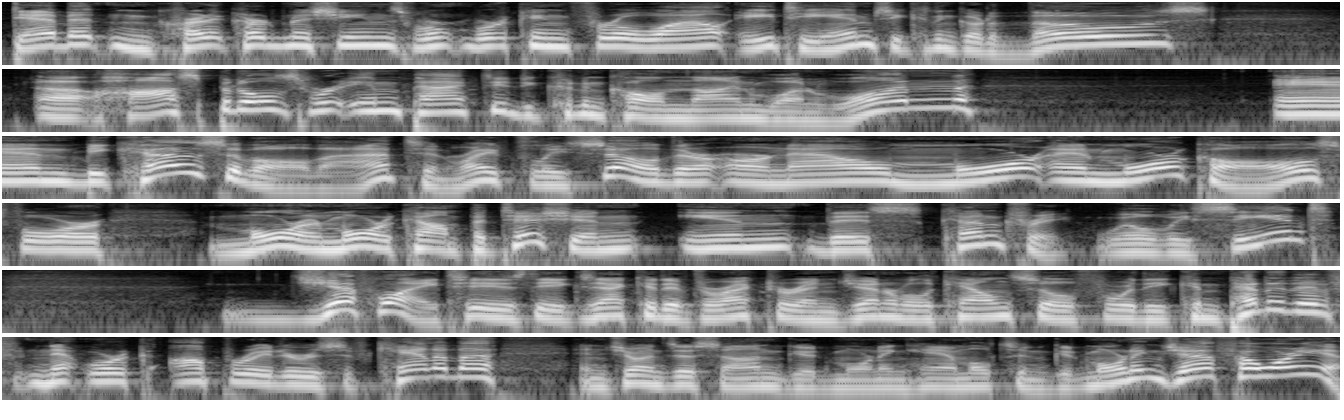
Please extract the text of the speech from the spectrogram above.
debit and credit card machines weren't working for a while. ATMs, you couldn't go to those. Uh, hospitals were impacted. You couldn't call 911. And because of all that, and rightfully so, there are now more and more calls for more and more competition in this country. Will we see it? Jeff White is the Executive Director and General Counsel for the Competitive Network Operators of Canada and joins us on Good Morning Hamilton. Good morning, Jeff. How are you?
